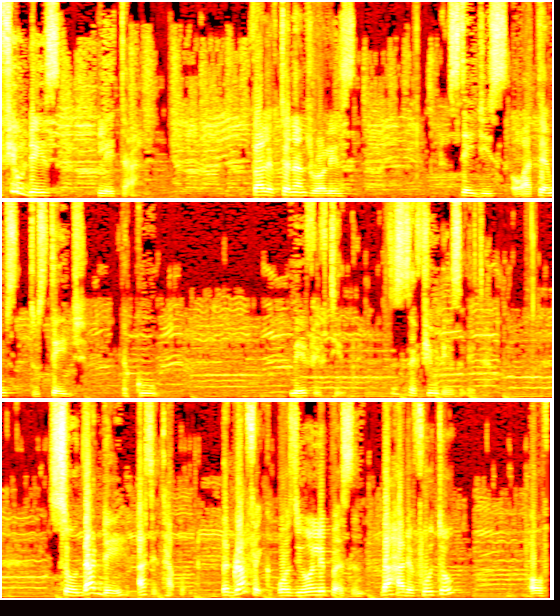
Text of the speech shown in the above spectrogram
A few days later, Flight Lieutenant Rawlings stages or attempts to stage a coup May 15th. This is a few days later. So that day, as it happened, the graphic was the only person that had a photo of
